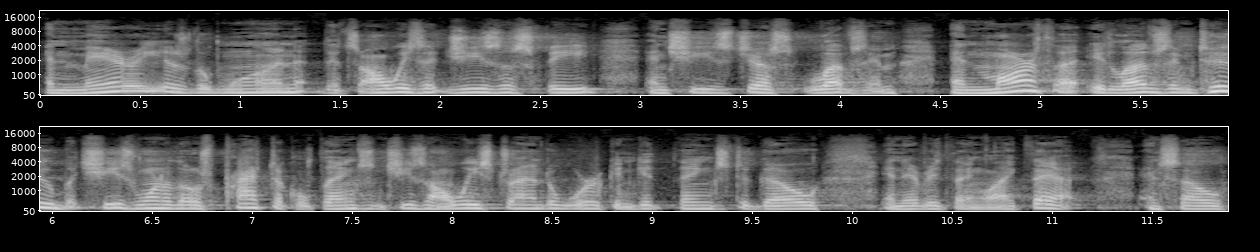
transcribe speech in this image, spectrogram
And Mary is the one that's always at Jesus' feet and she's just loves him. And Martha, it loves him too, but she's one of those practical things and she's always trying to work and get things to go and everything like that. And so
